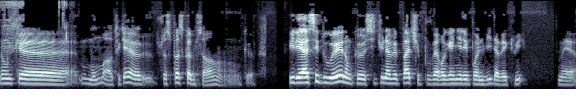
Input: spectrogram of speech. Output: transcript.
Donc, euh, bon, bah, en tout cas, euh, ça se passe comme ça. hein. Donc, euh, il est assez doué, donc euh, si tu n'avais pas, tu pouvais regagner des points de vide avec lui. Mais euh,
